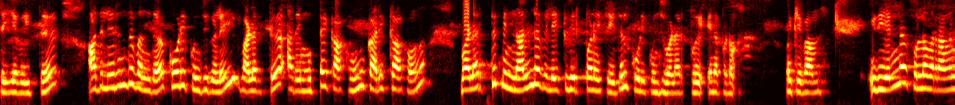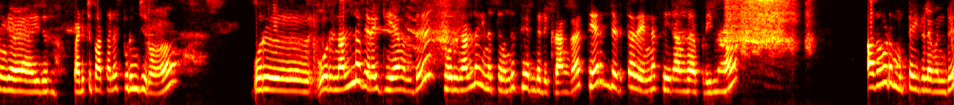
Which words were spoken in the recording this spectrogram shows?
செய்ய வைத்து அதிலிருந்து வந்த கோழி குஞ்சுகளை வளர்த்து அதை முட்டைக்காகவும் கறிக்காகவும் வளர்த்து பின் நல்ல விலைக்கு விற்பனை செய்தல் கோழி குஞ்சு வளர்ப்பு எனப்படும். ஓகேவா இது என்ன சொல்ல வர்றாங்க? நீங்கள் இது படித்து பார்த்தாலே புரிஞ்சிடும் ஒரு ஒரு நல்ல வெரைட்டியை வந்து ஒரு நல்ல இனத்தை வந்து தேர்ந்தெடுக்கிறாங்க. தேர்ந்தெடுத்து அதை என்ன செய்கிறாங்க அப்படின்னா அதோட முட்டைகளை வந்து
